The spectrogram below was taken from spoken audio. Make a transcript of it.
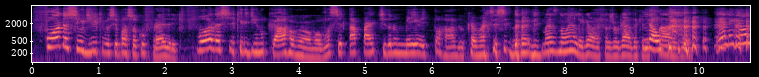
foda-se o dia que você passou com o Frederick. Foda-se aquele dia no carro, meu amor. Você tá partida no meio aí, torrado. Eu quero mais que você se dane. Mas não é legal essa jogada que eles Não. fazem? É legal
